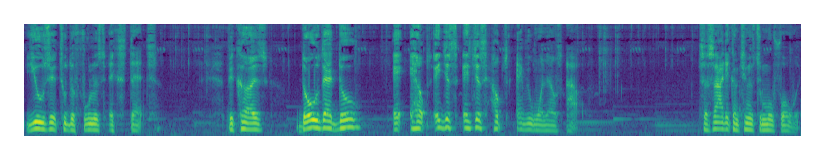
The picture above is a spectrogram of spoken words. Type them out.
use it to the fullest extent. Because those that do, it helps. It just it just helps everyone else out. Society continues to move forward.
